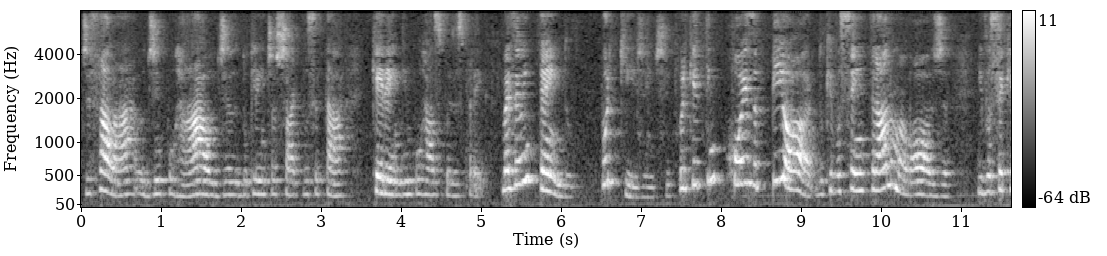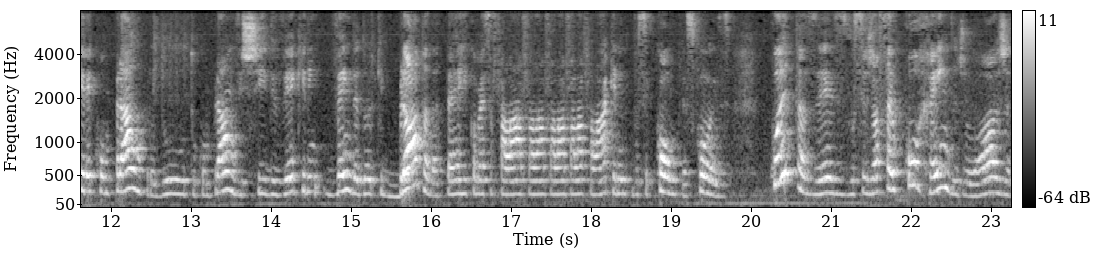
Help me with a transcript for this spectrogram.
de falar, ou de empurrar, ou de, do cliente achar que você está querendo empurrar as coisas para ele. Mas eu entendo. Por quê, gente? Porque tem coisa pior do que você entrar numa loja e você querer comprar um produto, comprar um vestido e ver aquele vendedor que brota da terra e começa a falar, falar, falar, falar, falar, querendo que você compre as coisas. Quantas vezes você já saiu correndo de loja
